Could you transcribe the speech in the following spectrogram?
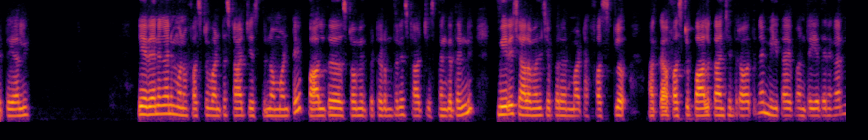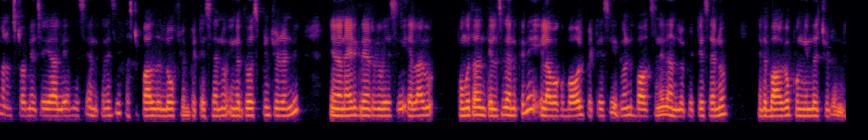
పెట్టేయాలి. ఏదైనా కానీ మనం ఫస్ట్ వంట స్టార్ట్ చేస్తున్నామంటే పాలతో స్టవ్ మీద పెట్టడంతోనే స్టార్ట్ చేస్తాం కదండి. మీరే చాలా మంది చెప్పారనమాట ఫస్ట్లో అక్క ఫస్ట్ పాలు కాంచిన తర్వాతనే మిగతా పంట ఏదైనా కానీ మనం స్టవ్ మీద చేయాలి అనేసి అందుకనేసి ఫస్ట్ పాలు లో ఫ్లేమ్ పెట్టేశాను. ఇంకా దోశ చూడండి. నేను నైట్ గ్రైండర్ వేసి ఎలాగో పొంగుతుందని తెలుసు కనుకనే ఇలా ఒక బౌల్ పెట్టేసి ఇటువంటి బాక్స్ అనేది అందులో పెట్టేశాను. ఎంత బాగా పొంగిందో చూడండి.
